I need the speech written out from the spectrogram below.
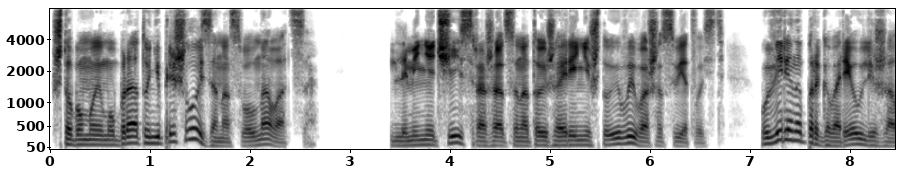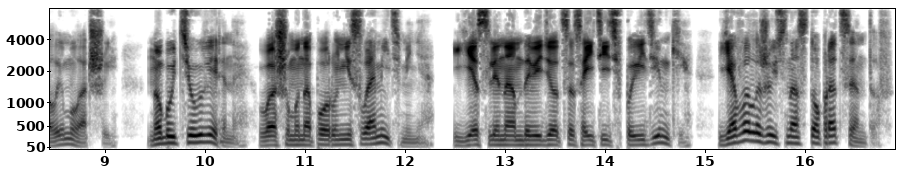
чтобы моему брату не пришлось за нас волноваться». «Для меня честь сражаться на той же арене, что и вы, ваша светлость», — уверенно проговорил лежалый младший. «Но будьте уверены, вашему напору не сломить меня. Если нам доведется сойтись в поединке, я выложусь на сто процентов.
